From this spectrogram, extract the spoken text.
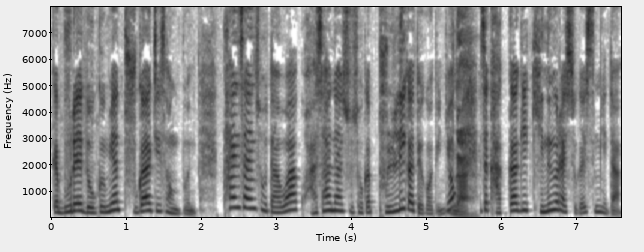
그러니까 물에 녹으면 두 가지 성분, 탄산 소다와 과산화수소가 분리가 되거든요. 네. 그래서 각각의 기능을 할 수가 있습니다.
